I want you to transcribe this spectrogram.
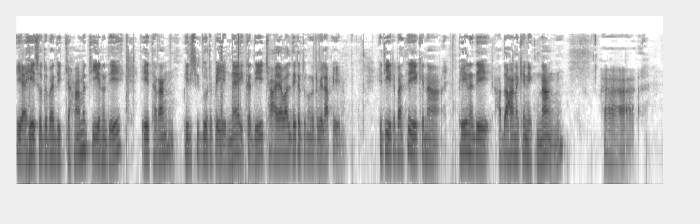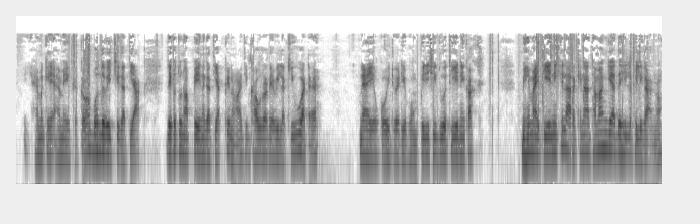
ඒ ඇහි සුද බැඳිච්චාම තියෙන දේ ඒ තරම් පිරිසිදුවට පේන්නේ එක දේ ඡායාවල් දෙක තුනකට වෙලා පේනවා. ඉතින් ඊට පස්සේ ඒක නා පේන දේ අදහන කෙනෙක් නම් හැම හැම එකකම බොඳ වෙච්ච ගතියක් දෙක තුනක් පේන ගතියක් වෙනවා. ඉතින් කවුරු හරි ඇවිල්ලා කිව්වට නෑ ඒක කොයිට වැඩිය බොම් පිළිසිදුව තියෙන එකක් මෙහෙමයි තියෙන්නේ කියලා අර කෙනා තමන්ගේ අදහිල්ල පිළිගන්නවා.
